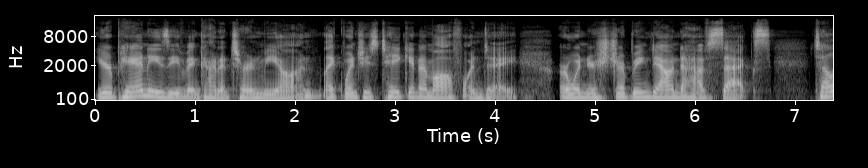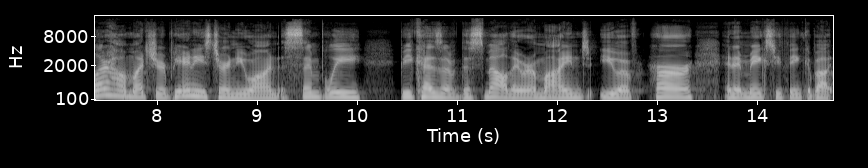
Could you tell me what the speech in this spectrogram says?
your panties even kind of turn me on. Like when she's taking them off one day or when you're stripping down to have sex. Tell her how much your panties turn you on simply because of the smell. They remind you of her and it makes you think about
